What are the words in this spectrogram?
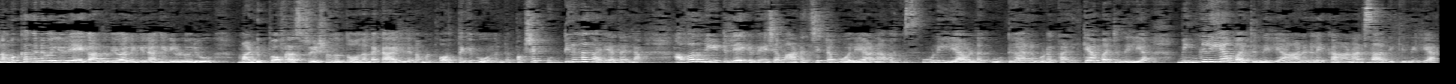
നമുക്കങ്ങനെ വലിയൊരു ഏകാന്തതയോ അല്ലെങ്കിൽ അങ്ങനെയുള്ള ഒരു മടുപ്പോ ഫ്രസ്ട്രേഷനോ ഒന്നും തോന്നേണ്ട കാര്യമില്ല. നമ്മൾ പുറത്തേക്ക് പോകുന്നുണ്ട്. പക്ഷെ കുട്ടികളുടെ കാര്യം അതല്ല. അവർ വീട്ടിൽ ഏകദേശം അടച്ചിട്ട പോലെയാണ്. അവർക്ക് സ്കൂളില്ല അവളുടെ കൂട്ടുകാരുടെ കൂടെ കളിക്കാൻ പറ്റുന്നില്ല മിങ്കിൾ ചെയ്യാൻ പറ്റുന്നില്ല ആളുകളെ കാണാൻ സാധിക്കുന്നില്ല.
